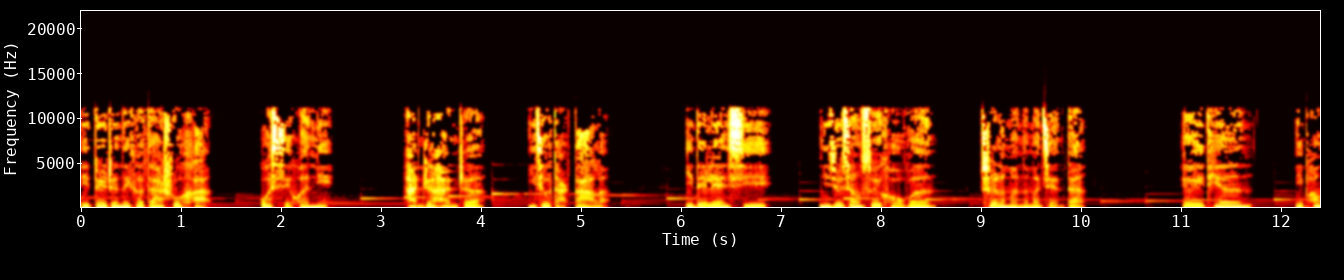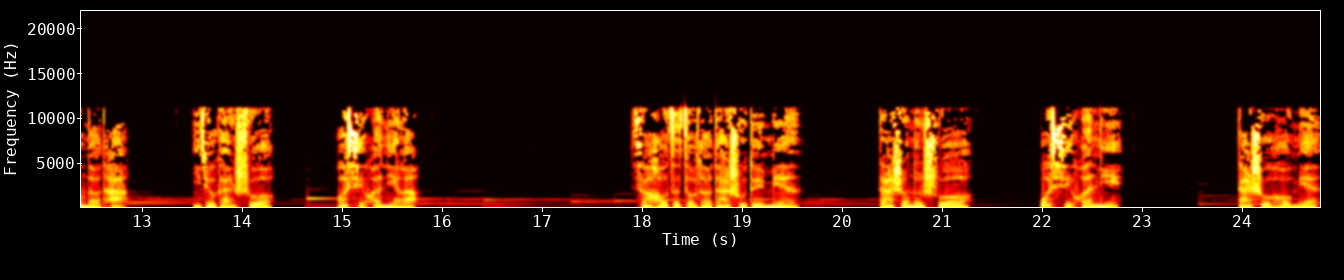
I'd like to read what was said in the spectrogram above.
你对着那棵大树喊：我喜欢你。”喊着喊着，你就胆大了。你得练习，你就像随口问“吃了吗”那么简单。有一天，你碰到他，你就敢说“我喜欢你了”。小猴子走到大树对面，大声的说：“我喜欢你。”大树后面，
